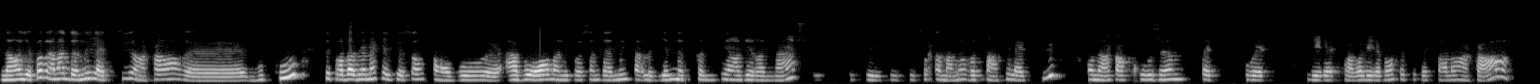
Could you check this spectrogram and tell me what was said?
Non, il n'y a pas vraiment de données là-dessus encore euh, beaucoup. C'est probablement quelque chose qu'on va euh, avoir dans les prochaines années par le biais de notre comité environnement. C'est sûr qu'à un moment, on va se pencher là-dessus. On est encore trop jeune pour, être, avoir les réponses à ces questions-là encore.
